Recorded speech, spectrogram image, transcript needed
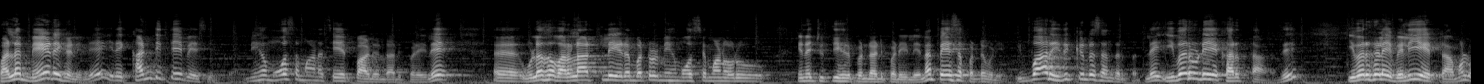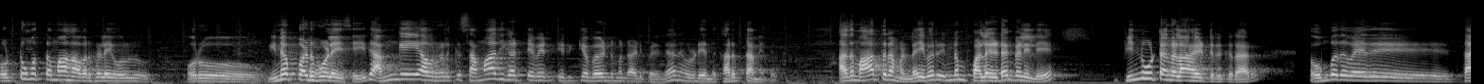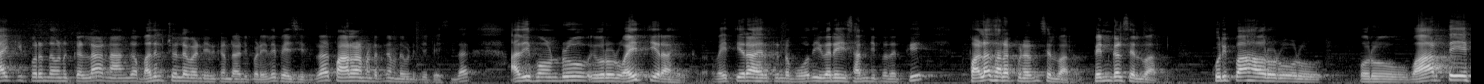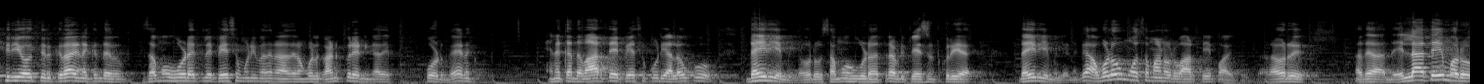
பல மேடைகளிலே இதை கண்டித்தே பேசியிருக்கிறார். மிக மோசமான செயற்பாடு என்ற அடிப்படையிலே உலக வரலாற்றிலே இடம்பெற்ற ஒரு மிக மோசமான ஒரு இன சுத்திகரிப்பு என்ற அடிப்படையிலெல்லாம் பேசப்பட்ட விடயம். இவ்வாறு இருக்கின்ற சந்தர்ப்பத்தில் இவருடைய கருத்தானது இவர்களை வெளியேற்றாமல் ஒட்டுமொத்தமாக அவர்களை ஒரு ஒரு இனப்படுகொலை செய்து அங்கேயே அவர்களுக்கு சமாதி கட்ட வே இருக்க வேண்டும் என்ற அடிப்படையில் தான் இவருடைய இந்த கருத்து அமைந்திருக்கு அது மாத்திரமல்ல இவர் இன்னும் பல இடங்களிலே பின்னூட்டங்களாக இட்டிருக்கிறார். ஒன்பது வயது தாய்க்கு பிறந்தவனுக்கெல்லாம் நாங்கள் பதில் சொல்ல வேண்டியிருக்கின்ற அடிப்படையில் பேசியிருக்கிறார் பாராளுமன்றத்தில் அந்த விடுத்து பேசியிருந்தார். அதே போன்று இவர் ஒரு வைத்தியராக இருக்கிறார். வைத்தியராக இருக்கின்ற போது இவரை சந்திப்பதற்கு பல தரப்பினரும் செல்வார்கள். பெண்கள் செல்வார்கள். குறிப்பாக அவர் ஒரு ஒரு ஒரு வார்த்தையை பிரியோகித்திருக்கிறார். எனக்கு இந்த சமூக ஊடகத்தில் பேச முடியும்? நான் அதை உங்களுக்கு அனுப்புகிறேன். நீங்கள் அதை போடுங்க. எனக்கு எனக்கு அந்த வார்த்தையை பேசக்கூடிய அளவுக்கு தைரியம் இல்லை. ஒரு சமூக ஊடகத்தில் அப்படி பேசுறதுக்குரிய தைரியம் இல்லை. எனக்கு அவ்வளோ மோசமான ஒரு வார்த்தையை பாவித்திருக்கிறார். அவர் அது அந்த எல்லாத்தையும் ஒரு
